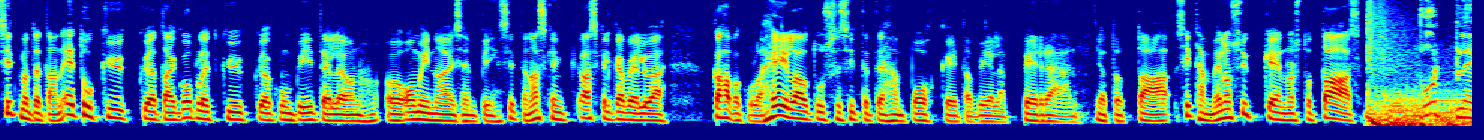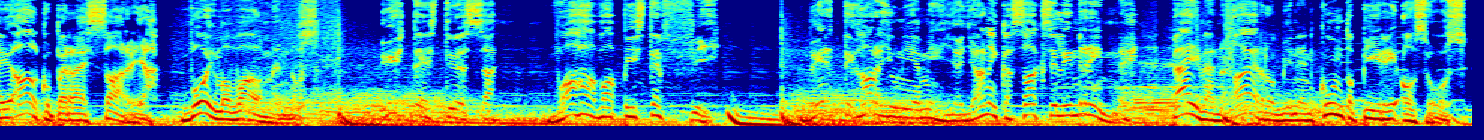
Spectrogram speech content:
Sitten me otetaan etukyykkyä tai gobletkyykkyä, kumpi itselle on ominaisempi. Sitten askel, askelkävelyä, kahvakulla heilautus ja sitten tehdään pohkeita vielä perään. Ja tota, sittenhän meillä on sykkeennosto taas. Podplay alkuperäissarja. Voimavalmennus. Yhteistyössä vahva.fi. Vertti Harjuniemi ja Janika Sakselin rinne. Päivän aerobinen kuntopiiriosuus.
